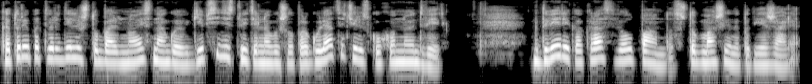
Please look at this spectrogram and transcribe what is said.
которые подтвердили, что больной с ногой в гипсе действительно вышел прогуляться через кухонную дверь. К двери как раз вел пандус, чтобы машины подъезжали.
